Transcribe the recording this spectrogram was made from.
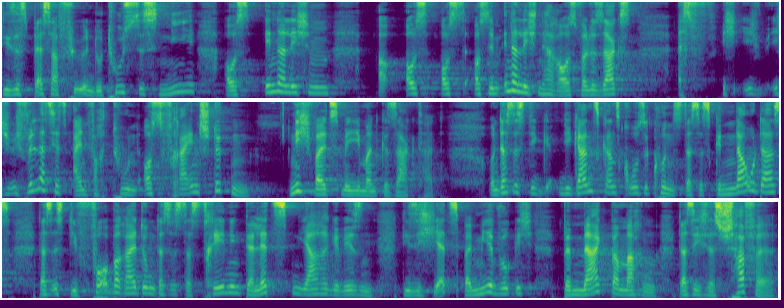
dieses besser fühlen. Du tust es nie aus innerlichem, aus, aus, aus dem Innerlichen heraus, weil du sagst, es, ich, ich, ich will das jetzt einfach tun, aus freien Stücken. Nicht, weil es mir jemand gesagt hat. Und das ist die, die ganz, ganz große Kunst. Das ist genau das. Das ist die Vorbereitung. Das ist das Training der letzten Jahre gewesen, die sich jetzt bei mir wirklich bemerkbar machen, dass ich es schaffe,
